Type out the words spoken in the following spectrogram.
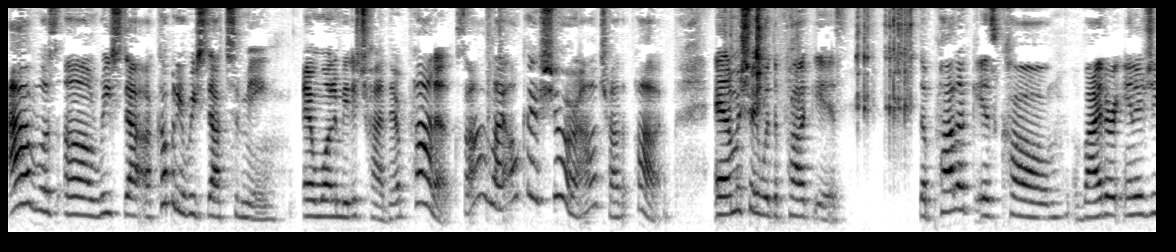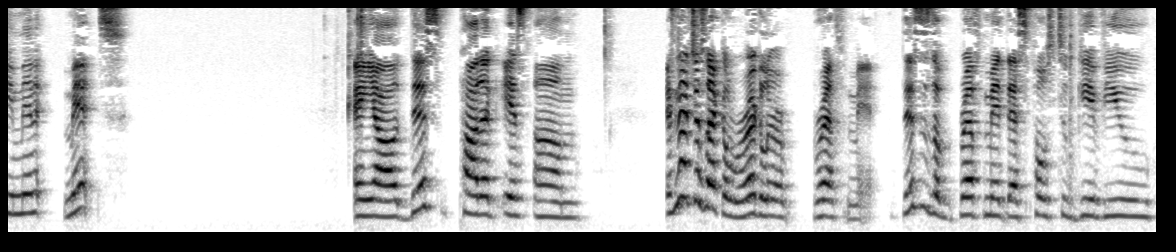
I was uh, reached out, a company reached out to me and wanted me to try their product. So I was like, okay, sure, I'll try the product. And I'm going to show you what the product is. The product is called Viter Energy Mints. And y'all, this product is, um, it's not just like a regular breath mint. This is a breath mint that's supposed to give you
